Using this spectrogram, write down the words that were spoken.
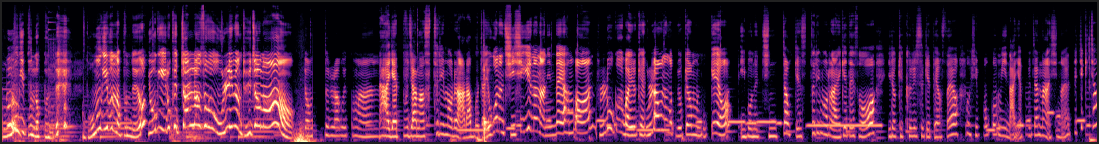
너무 기분 나쁜데? 너무 기분 나쁜데요? 여기 이렇게 잘라서 올리면 되잖아. 들을 하고 있구만. 나 예쁘잖아. 스트리머를 알아보자. 요거는 지식인은 아닌데 한번 블로그 막 이렇게 올라오는 것 몇 개 한번 볼게요. 이번에 진짜 웃긴 스트리머를 알게 돼서 이렇게 글을 쓰게 되었어요. 혹시 뽀금이 나 예쁘잖아 아시나요? 솔직히 처음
